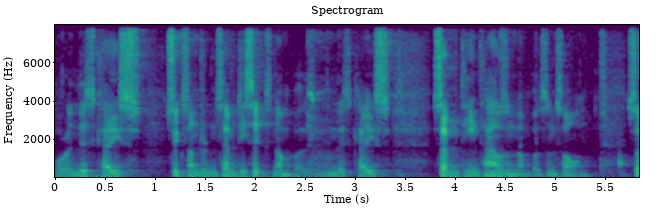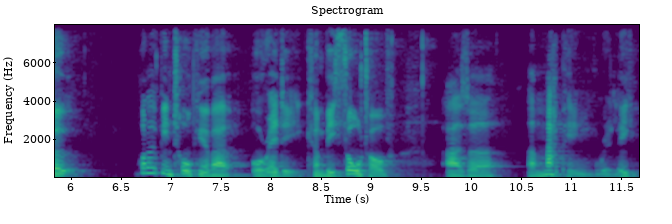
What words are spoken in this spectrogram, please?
or in this case, 676 numbers, and in this case, 17,000 numbers, and so on. So, what I've been talking about already can be thought of as a, a mapping, really.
